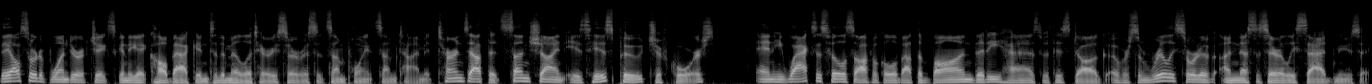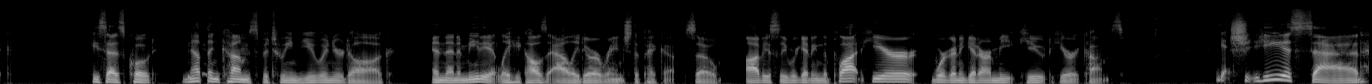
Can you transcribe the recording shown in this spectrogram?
they all sort of wonder if Jake's going to get called back into the military service at some point, sometime. It turns out that Sunshine is his pooch, of course, and he waxes philosophical about the bond that he has with his dog over some really sort of unnecessarily sad music. He says, quote, nothing comes between you and your dog. And then immediately he calls Allie to arrange the pickup. So obviously we're getting the plot here. We're going to get our meet cute. Here it comes. Yes. She, he is sad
